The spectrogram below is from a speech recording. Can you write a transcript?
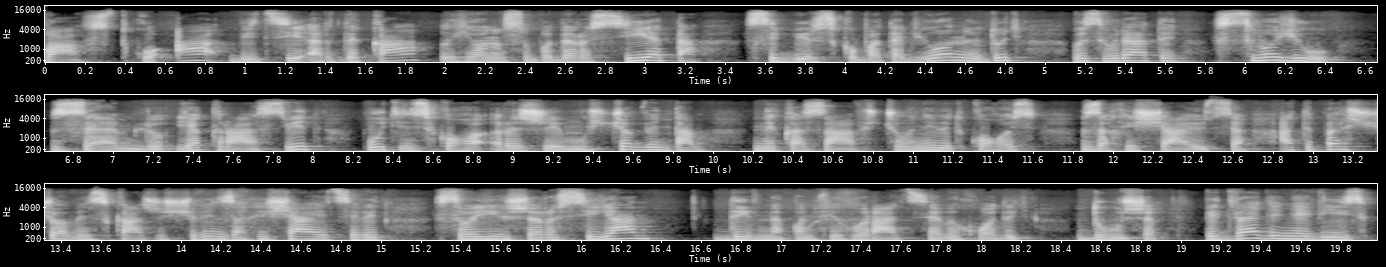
пастку. А бійці РДК Легіону Свобода Росія та Сибірського батальйону йдуть визволяти свою землю якраз від путінського режиму. Щоб він там не казав, що вони від когось захищаються. А тепер що він скаже? Що він захищається від своїх же росіян? Дивна конфігурація виходить дуже відведення військ,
